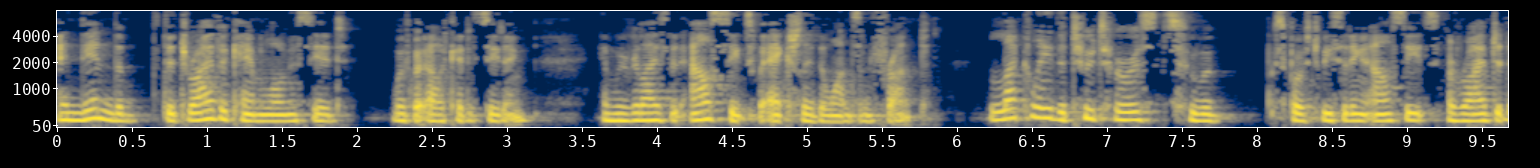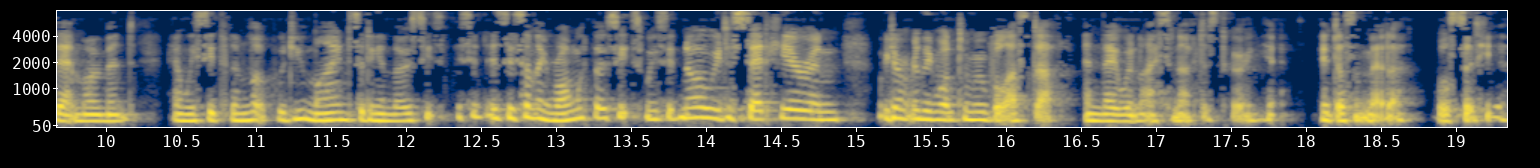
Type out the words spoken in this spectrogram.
And then the, the driver came along and said, we've got allocated seating. And we realized that our seats were actually the ones in front. Luckily, the two tourists who were supposed to be sitting in our seats arrived at that moment and we said to them, look, would you mind sitting in those seats? They said, is there something wrong with those seats? And we said, no, we just sat here and we don't really want to move all our stuff. And they were nice enough just to go, yeah, it doesn't matter. We'll sit here.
